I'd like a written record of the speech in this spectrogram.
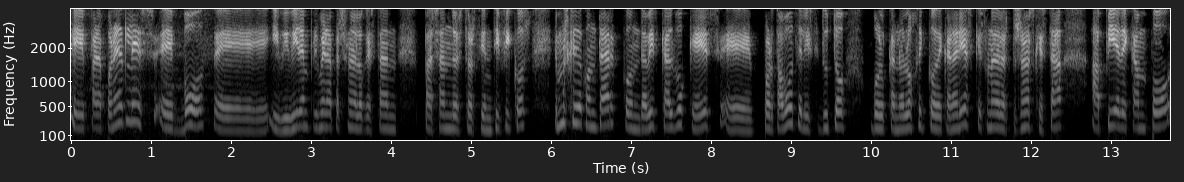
Eh, para ponerles eh, voz eh, y vivir en primera persona lo que están pasando estos científicos, hemos querido contar con David Calvo, que es portavoz del Instituto Volcanológico de Canarias, que es una de las personas que está a pie de campo,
